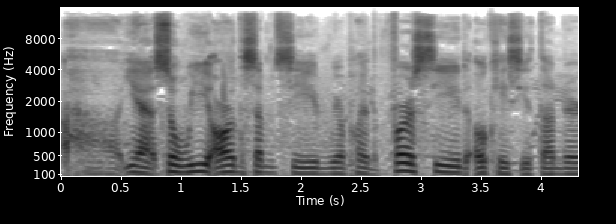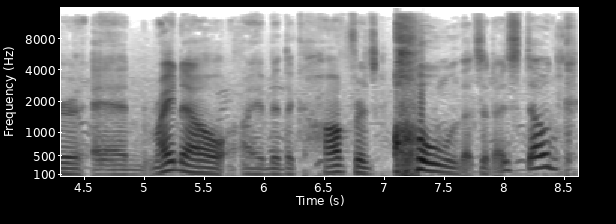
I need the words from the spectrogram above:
Uh, yeah, so we are the seventh seed. We are playing the first seed, OKC Thunder, and right now I am in the conference. Oh, that's a nice dunk.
